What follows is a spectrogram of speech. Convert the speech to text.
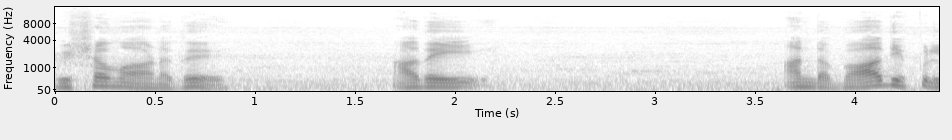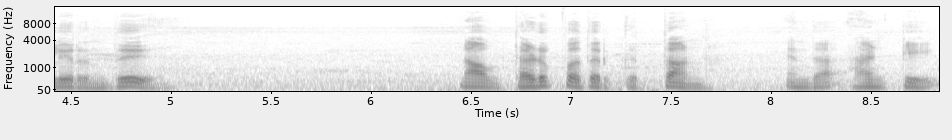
விஷமானது. அதை அந்த பாதிப்பிலிருந்து நாம் தடுப்பதற்குத்தான் இந்த ஆன்டி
